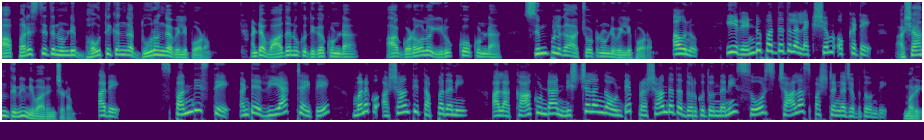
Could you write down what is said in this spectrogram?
ఆ పరిస్థితి నుండి భౌతికంగా దూరంగా వెళ్ళిపోవడం. అంటే వాదనకు దిగకుండా ఆ గొడవలో ఇరుక్కోకుండా సింపుల్గా ఆ చోటు నుండి వెళ్ళిపోవడం. అవును. ఈ రెండు పద్ధతుల లక్ష్యం ఒక్కటే. అశాంతిని నివారించడం. అదే. స్పందిస్తే అంటే రియాక్ట్ అయితే మనకు అశాంతి తప్పదని అలా కాకుండా నిశ్చలంగా ఉంటే ప్రశాంతత దొరుకుతుందని సోర్స్ చాలా స్పష్టంగా చెబుతోంది. మరి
